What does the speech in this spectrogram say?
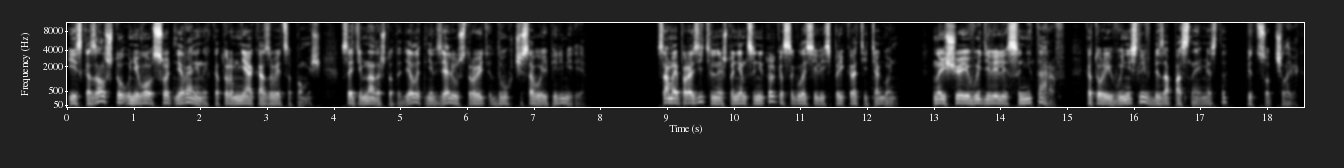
и сказал, что у него сотни раненых, которым не оказывается помощь. С этим надо что-то делать, нельзя ли устроить двухчасовое перемирие. Самое поразительное, что немцы не только согласились прекратить огонь, но еще и выделили санитаров, которые вынесли в безопасное место 500 человек.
